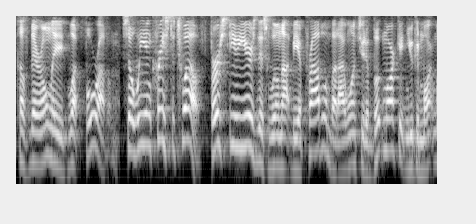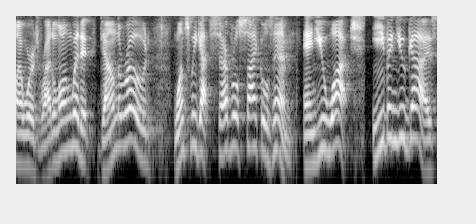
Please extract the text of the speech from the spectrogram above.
because there are only, what, four of them. So we increased to 12. First few years, this will not be a problem, but I want you to bookmark it and you can mark my words right along with it. Down the road, once we got several cycles in, and you watch, even you guys,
